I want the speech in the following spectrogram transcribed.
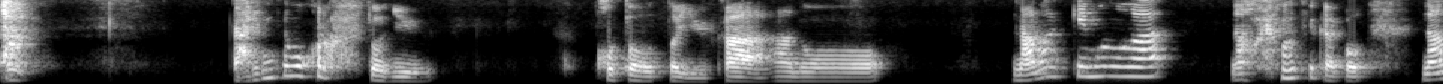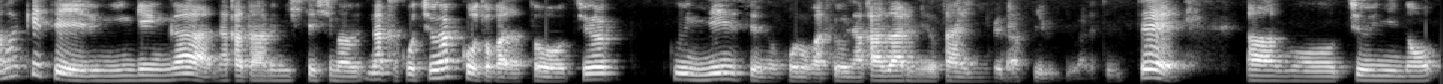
誰にでも起こることという、ことというか、あの、怠け者が、怠け者というか、こう、怠けている人間が中だるみしてしまう。なんかこう、中学校とかだと、中学2年生の頃がすごい中だるみのタイミングだっていうふうに言われていて、あの、中2の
